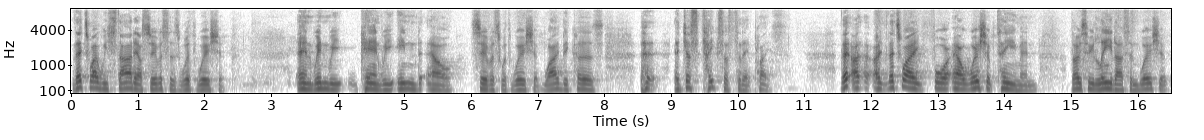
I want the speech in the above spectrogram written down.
That's why we start our services with worship. And when we can, we end our service with worship. Why? Because it just takes us to that place. That, I, I, that's why, for our worship team and those who lead us in worship,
